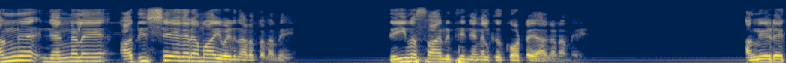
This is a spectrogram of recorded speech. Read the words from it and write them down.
അങ്ങ് ഞങ്ങളെ അതിശയകരമായി വഴി നടത്തണമേ. ദൈവ സാന്നിധ്യം ഞങ്ങൾക്ക് കോട്ടയാകണമേ. അങ്ങയുടെ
